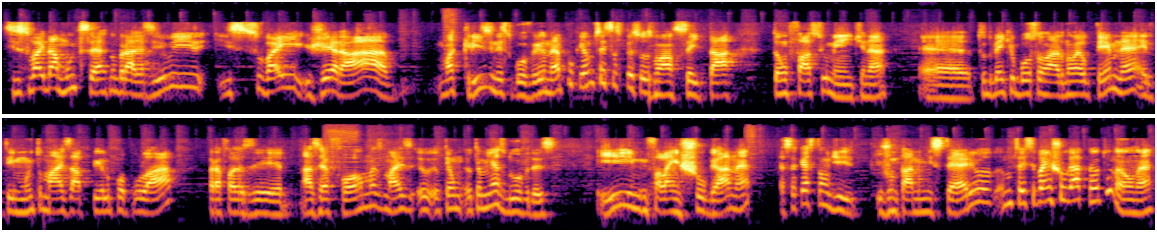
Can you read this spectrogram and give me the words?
se isso vai dar muito certo no Brasil e, e se isso vai gerar uma crise nesse governo, né? Porque eu não sei se as pessoas vão aceitar tão facilmente, né? É, tudo bem que o Bolsonaro não é o Temer, né? Ele tem muito mais apelo popular para fazer as reformas, mas eu, eu, tenho, eu tenho minhas dúvidas. E em falar em enxugar, né? Essa questão de juntar ministério, eu não sei se vai enxugar tanto, não, né?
